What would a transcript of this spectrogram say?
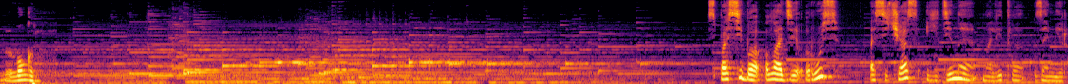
Богом! Спасибо Ладе Русь, а сейчас единая молитва за мир.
